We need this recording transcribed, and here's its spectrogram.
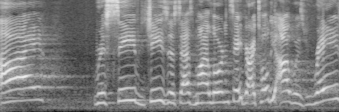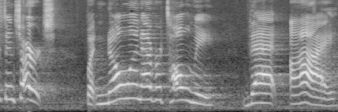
I received Jesus as my Lord and Savior. I told you I was raised in church, but no one ever told me that I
